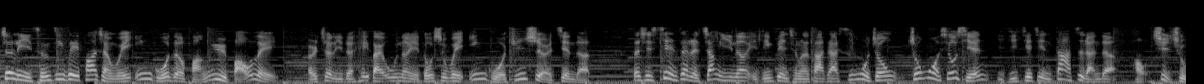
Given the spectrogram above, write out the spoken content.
这里曾经被发展为英国的防御堡垒，而这里的黑白屋呢，也都是为英国军事而建的。但是现在的张仪呢，已经变成了大家心目中周末休闲以及接近大自然的好去处。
